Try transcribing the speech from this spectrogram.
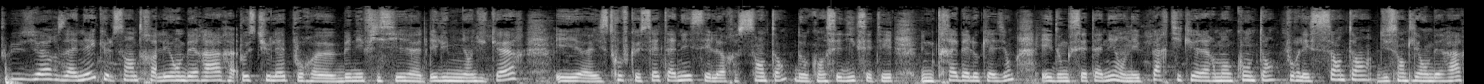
plusieurs années que le centre Léon Bérard postulait pour euh, bénéficier des Lumignons du cœur. Et euh, il se trouve que cette année c'est leur 100 ans, donc on s'est dit que c'était une très belle occasion. Et donc cette année on est particulièrement content pour les 100 ans du centre Léon Bérard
